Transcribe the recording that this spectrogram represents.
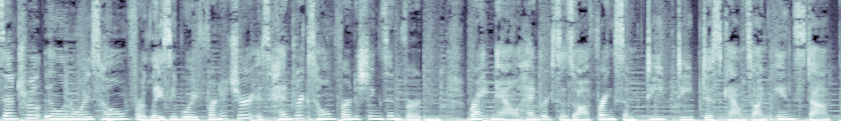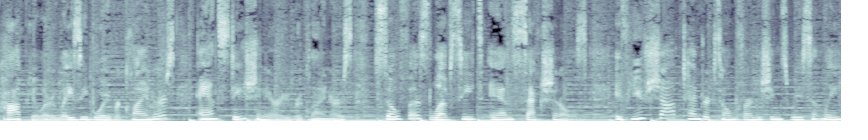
Central Illinois' home for La-Z-Boy furniture is Hendrix Home Furnishings in Virden. Right now, Hendrix is offering some deep, deep discounts on in-stock popular La-Z-Boy recliners and stationary recliners, sofas, love seats, and sectionals. If you've shopped Hendrix Home Furnishings recently,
